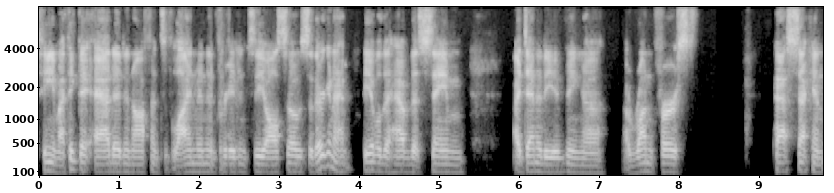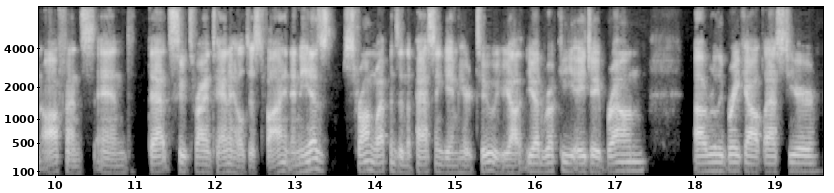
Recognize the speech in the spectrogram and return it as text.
team. I think they added an offensive lineman in free agency also. So they're going to be able to have this same identity of being a, a run first, pass second offense. And that suits Ryan Tannehill just fine. And he has strong weapons in the passing game here, too. You, got, you had rookie A.J. Brown uh, really break out last year.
